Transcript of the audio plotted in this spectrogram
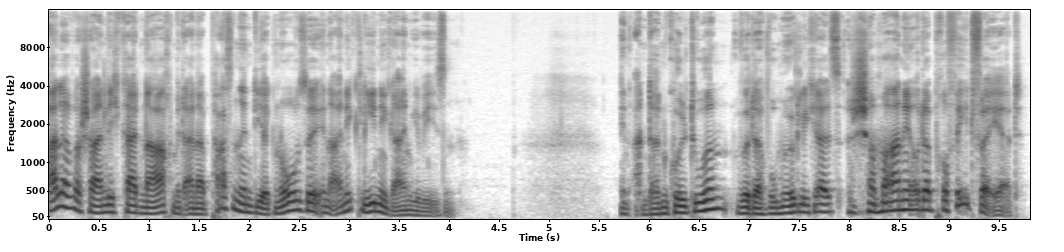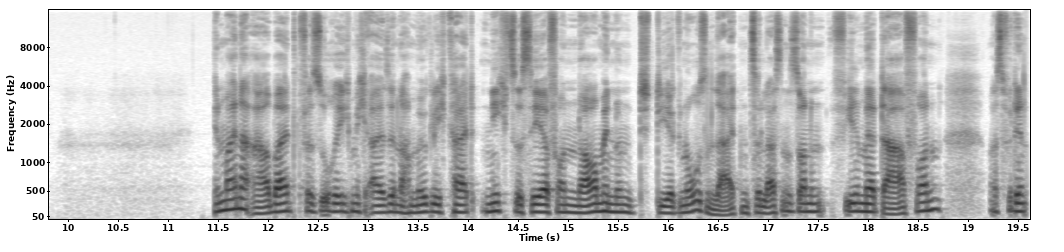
aller Wahrscheinlichkeit nach mit einer passenden Diagnose in eine Klinik eingewiesen. In anderen Kulturen wird er womöglich als Schamane oder Prophet verehrt. In meiner Arbeit versuche ich mich also nach Möglichkeit nicht so sehr von Normen und Diagnosen leiten zu lassen, sondern vielmehr davon, was für den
